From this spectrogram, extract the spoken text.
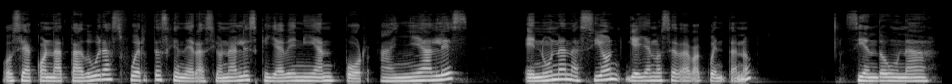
o sea, con ataduras fuertes generacionales que ya venían por añales en una nación y ella no se daba cuenta, ¿no? Siendo una,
